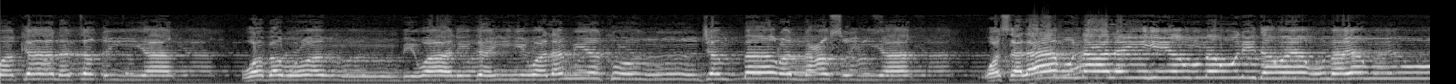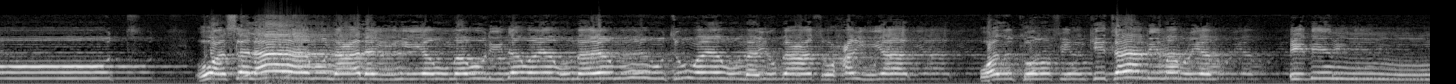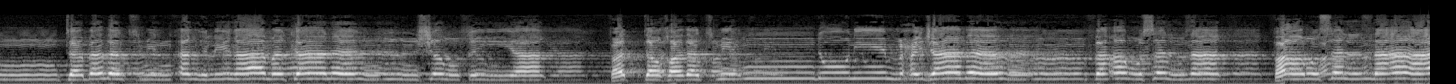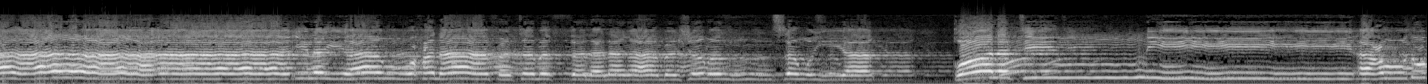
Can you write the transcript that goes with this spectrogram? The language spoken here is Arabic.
وكان تقيا وبرا بوالديه ولم يكن جبارا عصيا وسلام عليه يوم ولد ويوم يموت وسلام عليه يوم ولد ويوم يموت ويوم يبعث حيا واذكر في الكتاب مريم إذ انتبذت من أهلها مكانا شرقيا فاتخذت من دونهم حجابا فأرسلنا فأرسلنا إليها روحنا فتمثل لها بشرا سويا. قالت إني أعوذ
